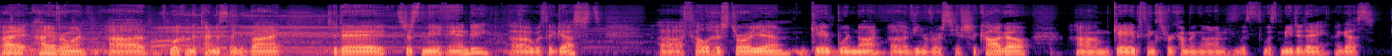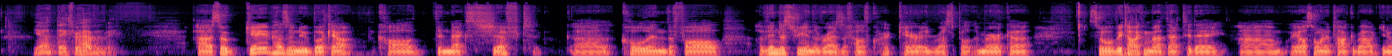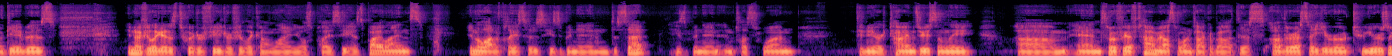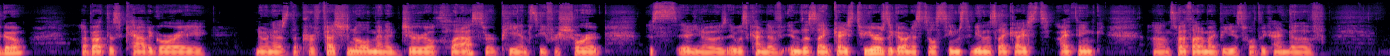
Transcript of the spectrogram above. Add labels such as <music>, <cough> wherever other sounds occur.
Hi, hi everyone. Uh, welcome to Time to Say Goodbye. Today it's just me, Andy, uh, with a guest, uh, a fellow historian, Gabe Winant of University of Chicago. Um, Gabe, thanks for coming on with with me today. I guess. Yeah, thanks for having me. Uh, so Gabe has a new book out called The Next Shift: uh, colon the fall of industry and the rise of healthcare in Rust Belt America. So we'll be talking about that today. Um, I also want to talk about, you know, Gabe is, you know, if you look at his Twitter feed or if you look online, you'll probably see his bylines in a lot of places. He's been in Dissent, he's been in N plus one, the New York Times recently. Um, and so if we have time, I also want to talk about this other essay he wrote two years ago about this category known as the professional managerial class or PMC for short. It's, you know, it was, it was, kind of in the zeitgeist two years ago, and it still seems to be in the zeitgeist. I think. Um, so I thought it might be useful to kind of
